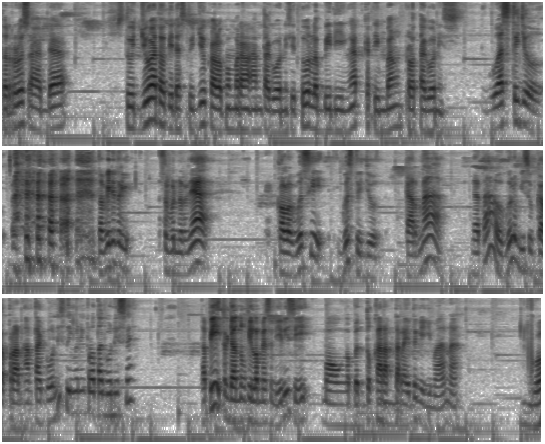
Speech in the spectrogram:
terus ada setuju atau tidak setuju kalau pemeran antagonis itu lebih diingat ketimbang protagonis Gua setuju. tapi ini sebenarnya kalau gue sih gue setuju karena nggak tahu gue lebih suka peran antagonis dibanding protagonisnya. Tapi tergantung filmnya sendiri sih mau ngebentuk karakternya itu kayak gimana. gue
